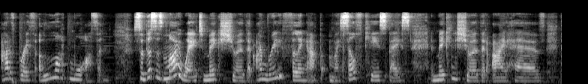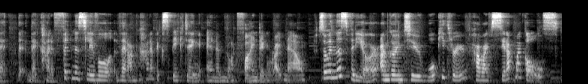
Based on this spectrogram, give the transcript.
out of breath a lot more often. So this is my way to make sure that I'm really filling up my self-care space and making sure that I have that, that, that kind of fitness level that I'm kind of expecting and I'm not finding right now. So in this video, I'm going to walk you through how I've set up my goals,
